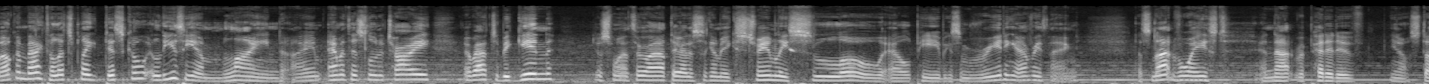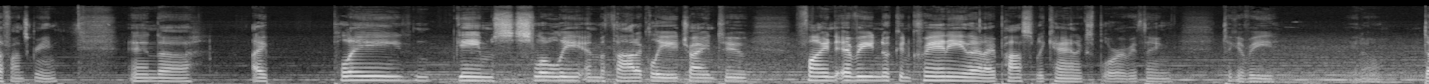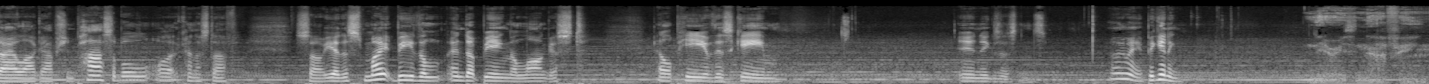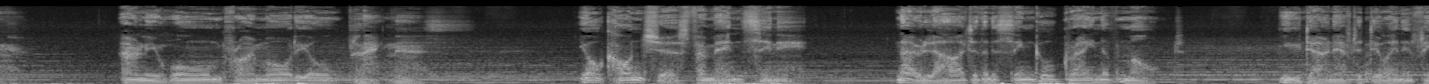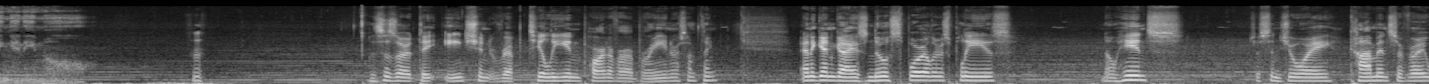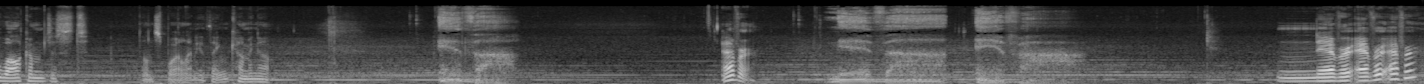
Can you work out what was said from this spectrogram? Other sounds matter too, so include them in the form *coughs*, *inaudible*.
welcome back to Let's Play Disco Elysium Lined. I am Amethyst Lunitari, about to begin. Just want to throw out there, this is going to be extremely slow LP because I'm reading everything that's not voiced and not repetitive, you know, stuff on screen. And uh, I play games slowly and methodically, trying to find every nook and cranny that I possibly can, explore everything, take every dialogue option possible, all that kind of stuff. So yeah, this might be the end up being the longest LP of this game in existence. Anyway, beginning. There is nothing. Only warm primordial blackness. Your conscious ferments in it. No larger than a single grain of malt. You don't have to do anything anymore. This is our the ancient reptilian part of our brain or something. And again, guys, no spoilers, please. No hints. Just enjoy. Comments are very welcome. Just don't spoil anything coming up. Ever. Ever. Never, ever. Never, ever, ever?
